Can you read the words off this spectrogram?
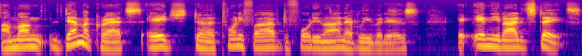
among Democrats aged uh, 25 to 49, I believe it is, in the United States?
